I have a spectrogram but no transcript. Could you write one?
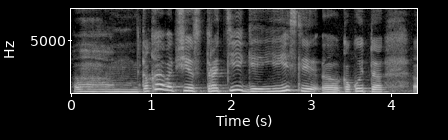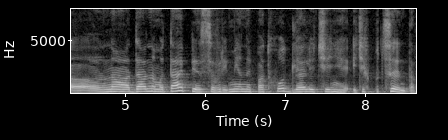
Какая вообще стратегия, и есть ли э, какой-то э, на данном этапе современный подход для лечения этих пациентов?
